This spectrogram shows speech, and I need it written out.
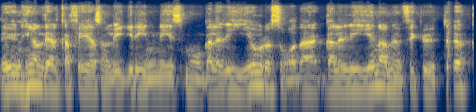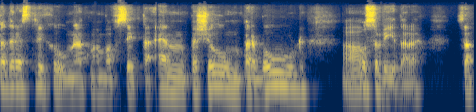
det är ju en hel del kaféer som ligger inne i små gallerior och så där gallerierna nu fick utökade restriktioner att man bara får sitta en person per bord ja. och så vidare. Så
